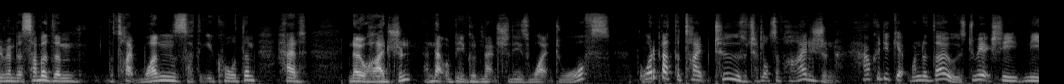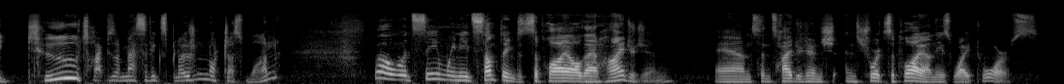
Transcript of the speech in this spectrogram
remember some of them, the type 1s, I think you called them, had no hydrogen, and that would be a good match to these white dwarfs. What about the type 2s, which had lots of hydrogen? How could you get one of those? Do we actually need two types of massive explosion, not just one? Well, it would seem we need something to supply all that hydrogen, and since hydrogen is in short supply on these white dwarfs.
